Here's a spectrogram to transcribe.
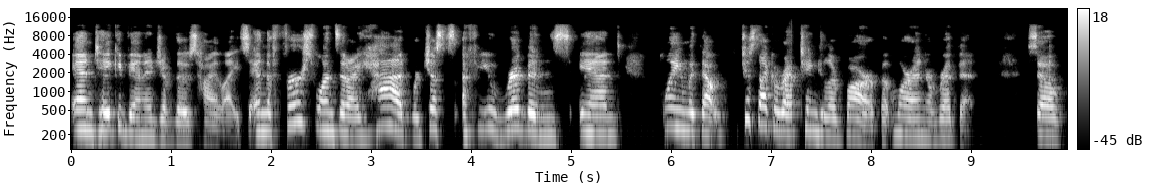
and take advantage of those highlights. And the first ones that I had were just a few ribbons and playing with that, just like a rectangular bar, but more in a ribbon. So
